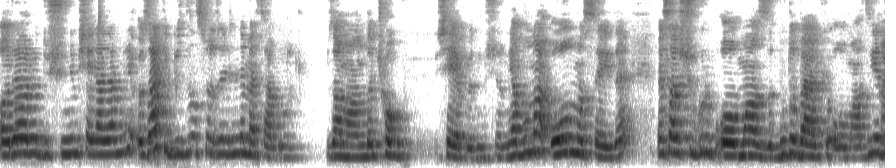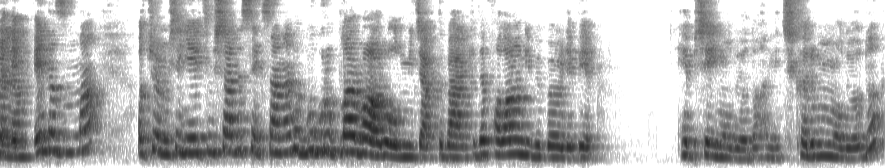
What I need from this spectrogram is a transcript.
ara ara düşündüğüm şeylerden biri. Özellikle Beatles özelinde mesela bunu zamanında çok şey yapıyordum düşünüyordum. Ya bunlar olmasaydı mesela şu grup olmazdı. Bu da belki olmazdı. Ya da Aynen. en, en azından atıyorum işte 70'lerde 80'lerde bu gruplar var olmayacaktı belki de falan gibi böyle bir hep şeyim oluyordu. Hani çıkarımım oluyordu.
